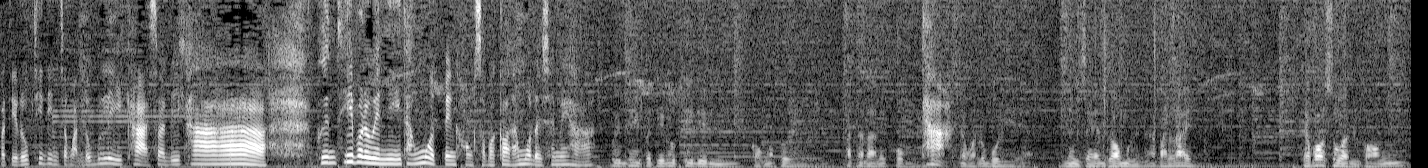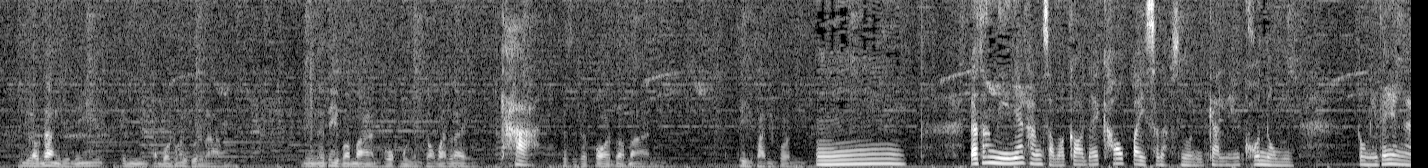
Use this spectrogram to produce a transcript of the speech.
ปฏิรูปที่ดินจังหวัดลบบุรีค่ะ สวัสดีค่ะ พื้นที่บริเวณนี้ทั้งหมดเป็นของสปกทั้งหมดเลยใช่ไหมคะ พื้นที่ปฏิรูปที่ดินของอำเภอพัฒนานิคม ค่ะ จังหวัดลบบุรีเนี่ยหนึ่งแสนสองหมื่นห้าพันไร่เฉพาะส่วนของที่เรานั่งอยู่นี้เป็นตำบลห้วยคุณรามมีเนื้อที่ประมาณ 6 2 0 0 0ไร่ ค่ะ เกษตรกรประมาณ 4,000 คน อืม แล้วทั้งนี้เนี่ยทางสปกได้เข้าไปสนับสนุนการเลี้ยงโคนม ตรงนี้ได้ยังไง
